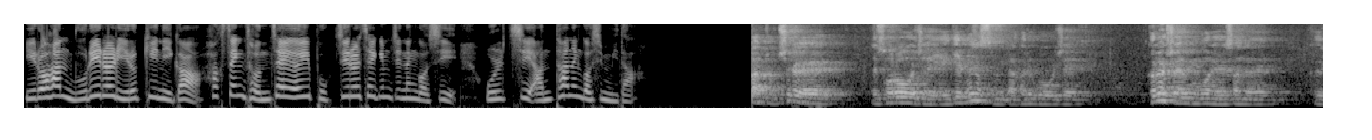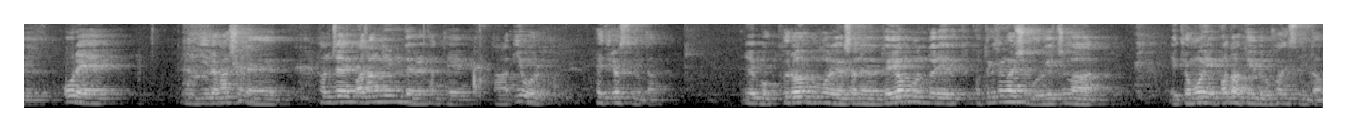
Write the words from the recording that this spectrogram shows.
이러한 무리를 일으킨 이가 학생 전체의 복지를 책임지는 것이 옳지 않다는 것입니다. 조치를 서로 이제 얘기를 했었습니다. 그리고 이제 금액적인 부분에 대해서는 그 올해 일을 하시는 현재 과장님들한테 다 이월해드렸습니다. 이제 뭐 그런 부분에 대해서는 대의원분들이 어떻게 생각하실지 모르겠지만 경호히 받아들이도록 하겠습니다.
